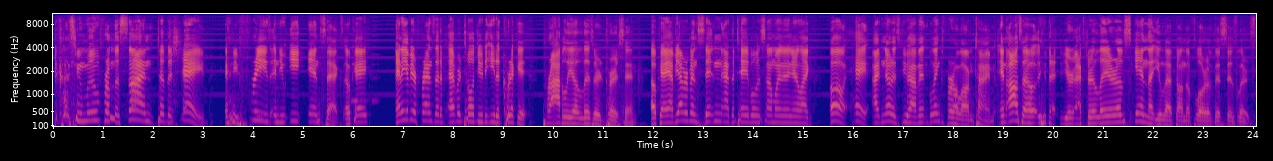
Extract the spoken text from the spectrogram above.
because you move from the sun to the shade and you freeze and you eat insects, okay? Any of your friends that have ever told you to eat a cricket, probably a lizard person. Okay, have you ever been sitting at the table with someone and you're like, oh, hey, I've noticed you haven't blinked for a long time. And also, that your extra layer of skin that you left on the floor of this Sizzlers.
